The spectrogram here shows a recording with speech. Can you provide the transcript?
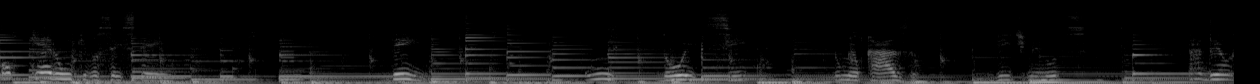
qualquer um que vocês tenham. Dei um, dois, cinco, no meu caso, 20 minutos Deus.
